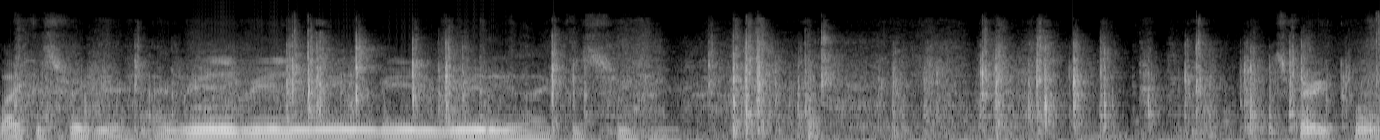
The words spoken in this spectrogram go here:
like this figure. I really, really, really, really, really like this figure. It's very cool.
